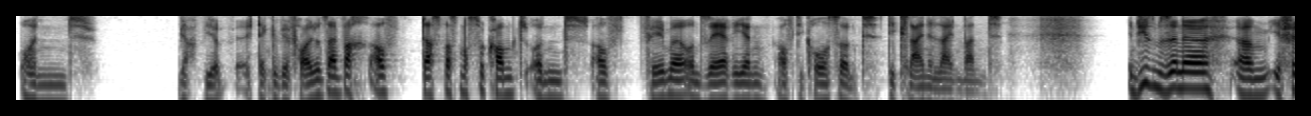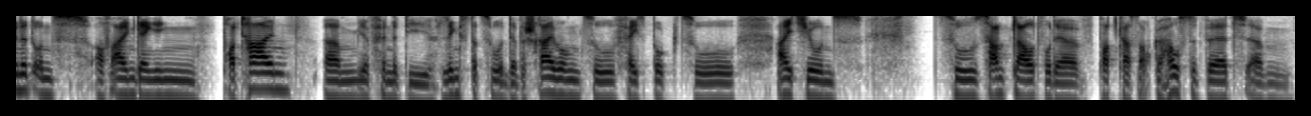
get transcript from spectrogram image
und ja, wir, ich denke, wir freuen uns einfach auf das, was noch so kommt und auf Filme und Serien, auf die große und die kleine Leinwand. In diesem Sinne, ähm, ihr findet uns auf allen gängigen Portalen. Ähm, ihr findet die Links dazu in der Beschreibung zu Facebook, zu iTunes, zu Soundcloud, wo der Podcast auch gehostet wird. Ähm,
